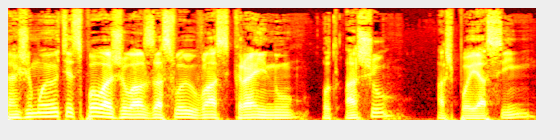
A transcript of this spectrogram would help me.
Takže môj otec považoval za svoju vlast krajinu od Ašu až po Jasiň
